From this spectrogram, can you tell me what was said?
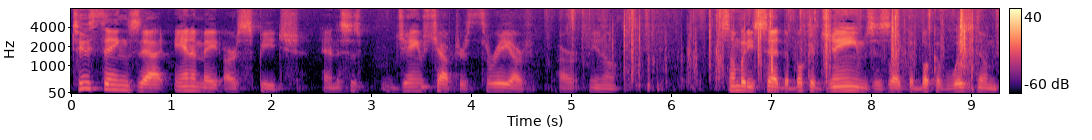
two things that animate our speech, and this is James chapter three. Our our you know somebody said the book of James is like the book of wisdom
